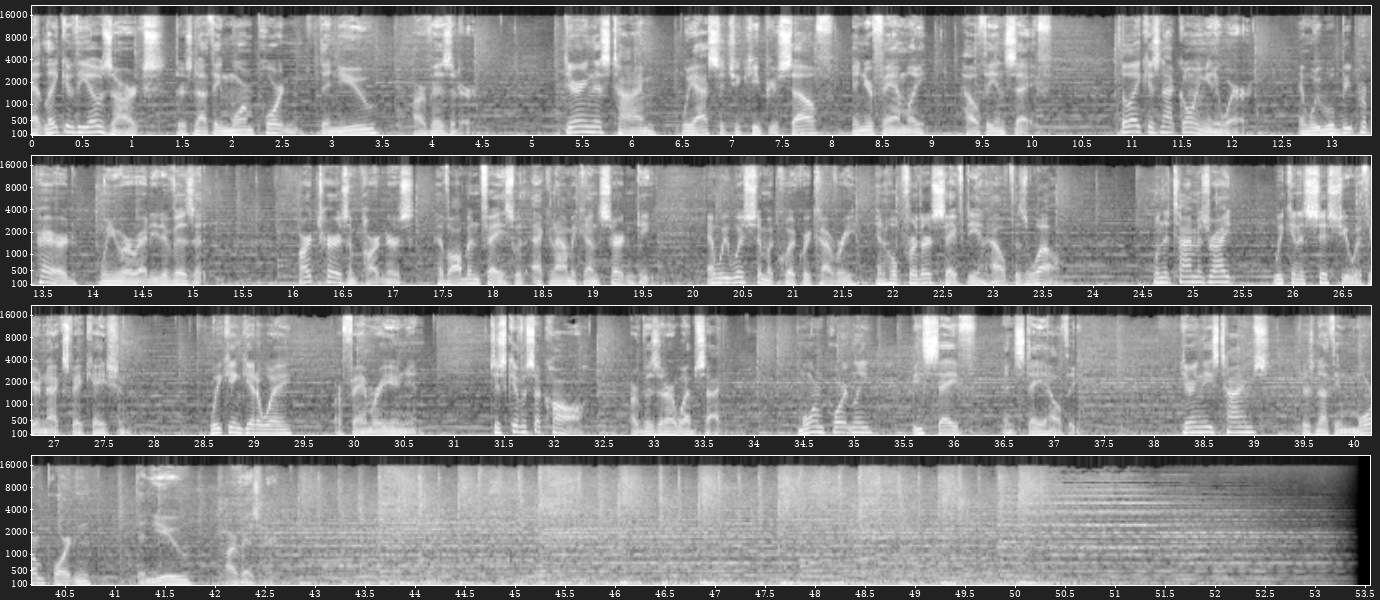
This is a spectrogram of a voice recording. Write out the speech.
At Lake of the Ozarks, there's nothing more important than you, our visitor. During this time, we ask that you keep yourself and your family healthy and safe. The lake is not going anywhere, and we will be prepared when you are ready to visit. Our tourism partners have all been faced with economic uncertainty, and we wish them a quick recovery and hope for their safety and health as well. When the time is right, we can assist you with your next vacation, weekend getaway, or family reunion. Just give us a call or visit our website. More importantly, be safe and stay healthy. During these times, there's nothing more important than you, our visitor.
